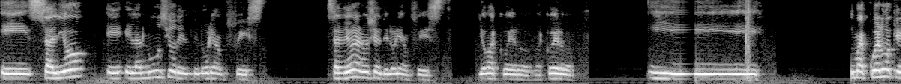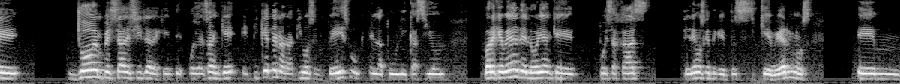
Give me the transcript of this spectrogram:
eh, salió eh, el anuncio del DeLorean Fest. Salió el anuncio del DeLorean Fest. Yo me acuerdo, me acuerdo. Y, y me acuerdo que yo empecé a decirle a la gente, oye, ¿saben qué? Etiqueten a nativos en Facebook, en la publicación, para que vean el DeLorean que, pues, ajá, tenemos gente que, pues, que vernos. Em,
